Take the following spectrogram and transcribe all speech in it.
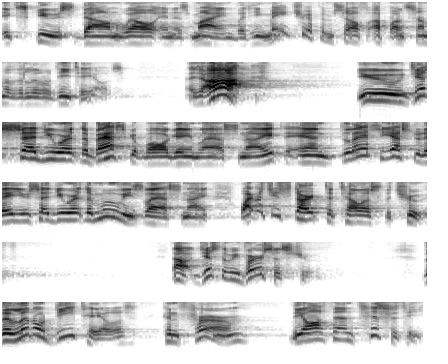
excuse down well in his mind, but he may trip himself up on some of the little details. Say, ah, you just said you were at the basketball game last night, and last yesterday you said you were at the movies last night. Why don't you start to tell us the truth? Now, just the reverse is true. The little details confirm the authenticity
